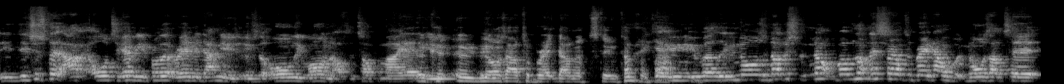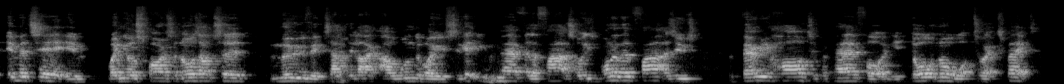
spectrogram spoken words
it's just that uh, altogether, you probably got Raymond Daniels, who's the only one off the top of my head who, who, who knows how to break down a Stephen Thompson. Yeah, who, well, who knows not just not well, not necessarily how to break down, but knows how to imitate him when you're sparring. So knows how to move exactly yeah. like Al Wonderboy used to get you prepared for the fight. So he's one of the fighters who's very hard to prepare for, and you don't know what to expect.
